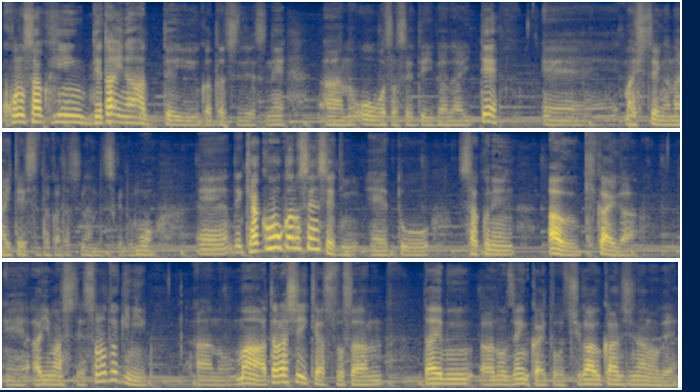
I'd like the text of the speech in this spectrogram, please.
この作品出たいなっていう形でですねあの応募させていただいて、えーまあ、出演が内定してた形なんですけども、えー、で脚本家の先生に、えーと、昨年会う機会が、えー、ありましてその時にあの、まあ、新しいキャストさんだいぶあの前回と違う感じなので、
